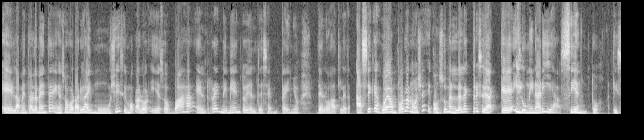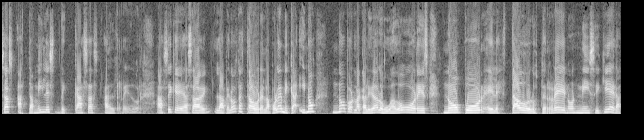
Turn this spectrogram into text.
eh, lamentablemente en esos horarios hay muchísimo calor y eso baja el rendimiento y el desempeño de los atletas. Así que juegan por la noche y consumen la electricidad que iluminaría cientos quizás hasta miles de casas alrededor. Así que ya saben, la pelota está ahora en la polémica y no, no por la calidad de los jugadores, no por el estado de los terrenos, ni siquiera,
